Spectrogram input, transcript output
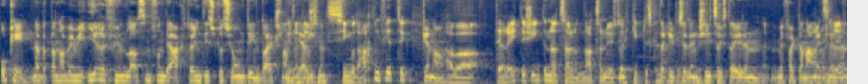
okay, Na, dann habe ich mich irreführen lassen von der aktuellen Diskussion, die in Deutschland genau, herrscht. Genau, die haben 7 oder 48, genau. aber theoretisch international und national in Österreich gibt es keine Da gibt es ja den Schiedsrichter, eh, den, mir fällt der Name jetzt nicht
